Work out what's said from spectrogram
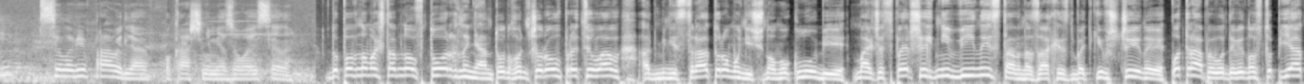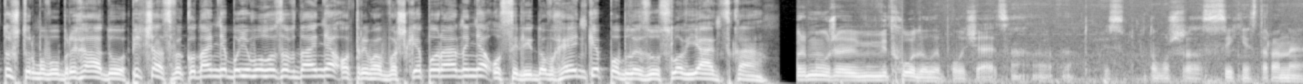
І силові вправи для покращення м'язової сили. До повномасштабного вторгнення Антон Гончаров працював адміністратором у нічному клубі. Майже з перших днів війни став на захист батьківщини. Потрапив у 95-ту штурмову бригаду. Під час виконання бойового завдання отримав важке поранення у селі Довгеньке поблизу Слов'янська. Ми вже відходили, виходить. Тобто, тому що з їхньої сторони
